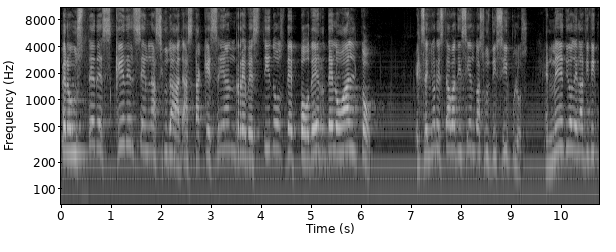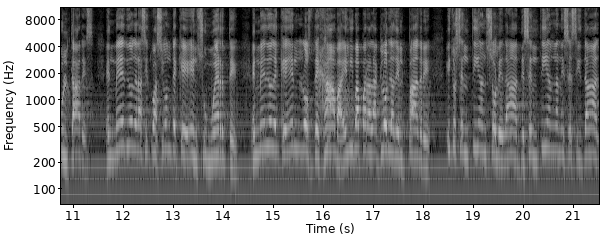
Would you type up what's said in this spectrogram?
pero ustedes quédense en la ciudad hasta que sean revestidos de poder de lo alto. El Señor estaba diciendo a sus discípulos, en medio de las dificultades, en medio de la situación de que en su muerte, en medio de que Él los dejaba, Él iba para la gloria del Padre, ellos sentían soledad, sentían la necesidad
